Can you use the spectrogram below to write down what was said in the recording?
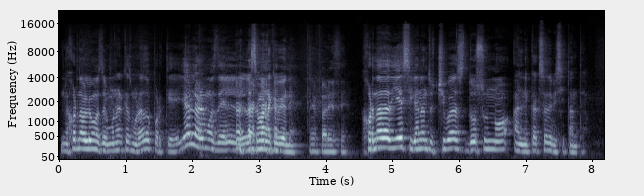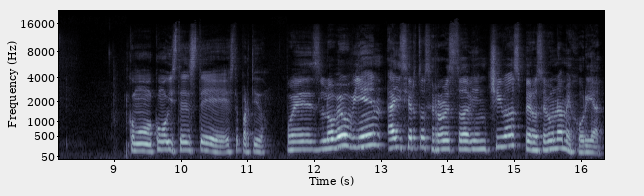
Mejor no hablemos del Monarcas Morado porque ya hablaremos de él la semana que viene. me parece. Jornada 10 y ganan tus chivas 2-1 al Necaxa de visitante. ¿Cómo, cómo viste este, este partido? Pues lo veo bien, hay ciertos errores todavía en Chivas, pero se ve una mejoría.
